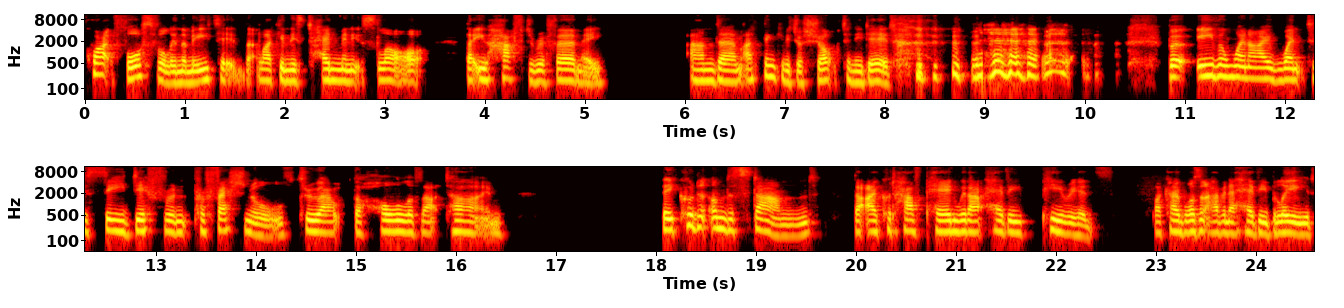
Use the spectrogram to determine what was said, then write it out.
quite forceful in the meeting that like in this 10 minute slot that you have to refer me. And um, i think he was just shocked and he did but even when i went to see different professionals throughout the whole of that time they couldn't understand that i could have pain without heavy periods like i wasn't having a heavy bleed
